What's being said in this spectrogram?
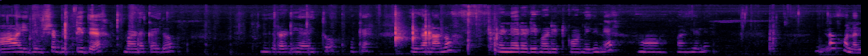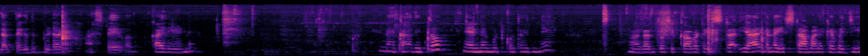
ಐದು ನಿಮಿಷ ಬಿಟ್ಟಿದ್ದೆ ಬಾಳೆಕಾಯ್ದು ಇದು ರೆಡಿ ಆಯಿತು, ಓಕೆ. ಈಗ ನಾನು ಎಣ್ಣೆ ರೆಡಿ ಮಾಡಿ ಇಟ್ಕೊಂಡಿದ್ದೀನಿ ಬಾಣಲಿಲಿ. ಇಲ್ಲ ಒಂದೊಂದಾಗಿ ತೆಗೆದು ಬಿಡೋಣ, ಅಷ್ಟೇ ಇವಾಗ. ಕಾಯ್ದು ಎಣ್ಣೆ. ಎಣ್ಣೆ ಕಾದಿತ್ತು, ಎಣ್ಣೆ ಬಿಟ್ಕೋತಾ ಇದ್ದೀನಿ. ಹಾಗಂತೂ ಸಿಕ್ಕಾಬಟ್ಟೆ ಇಷ್ಟ. ಯಾರಿಗೆಲ್ಲ ಇಷ್ಟ ಬಾಳೆಕಾಯಿ ಬಜ್ಜಿ?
